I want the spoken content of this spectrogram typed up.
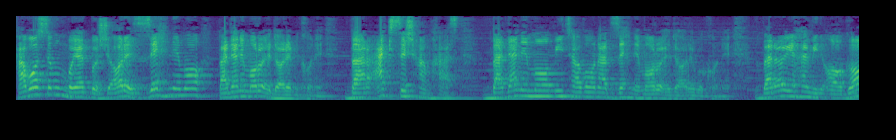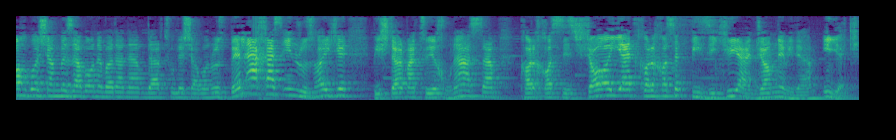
حواسمون باید باشه. آره ذهن ما بدن ما رو اداره می‌کنه. برعکسش هم هست. بدن ما می‌تواند ذهن ما رو اداره بکنه. برای همین آگاه باشم به زبان بدنم در طول شبان روز. بالاخص این روزهایی که بیشتر من توی خونه هستم کار خاصی شاید کار خاص فیزیکی انجام نمیدم. این یک.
